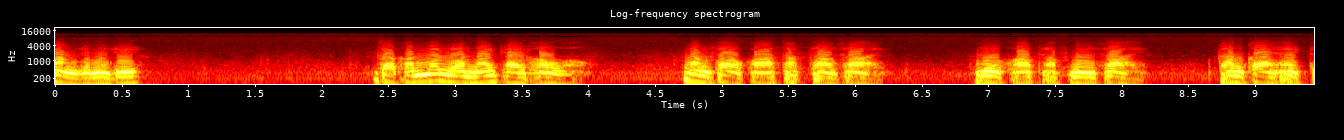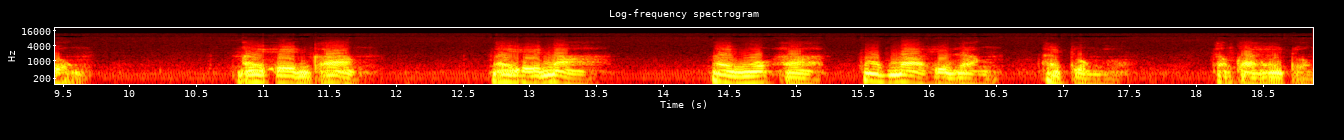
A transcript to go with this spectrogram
นั่งสมาธิแต่คำนั้นรวมหายใจเข้าออกนั่งเท้าขวาทับเท้าซ้ายมือขวาทับมือซ้ายทำกายให้ตรง ไม่เอ็นข้าง ไม่เอ็นหน้า ไม่งกอารูปหน้าเอหลังให้ตรงอยู่ทำกายให้ตรง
